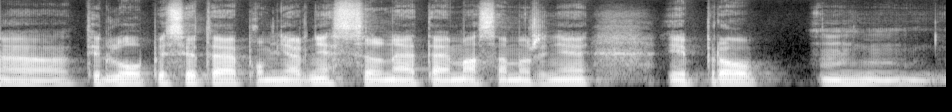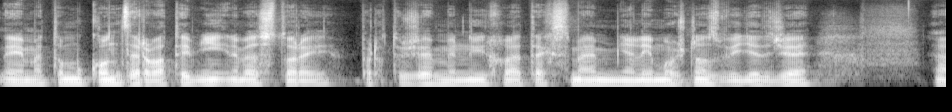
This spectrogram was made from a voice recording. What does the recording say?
Eh, ty dluhopisy, to je poměrně silné téma samozřejmě i pro mm, dejme tomu konzervativní investory, protože v minulých letech jsme měli možnost vidět, že eh,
